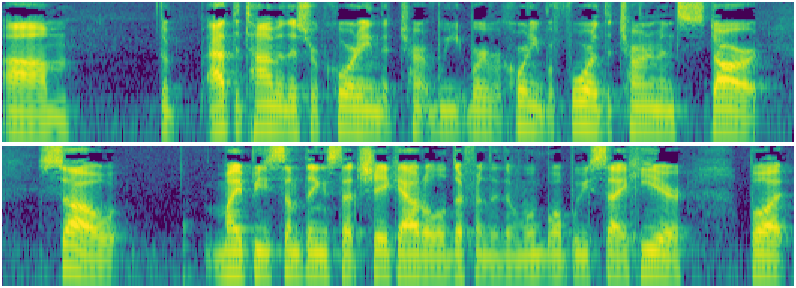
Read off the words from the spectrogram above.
Um, the, at the time of this recording, the we, we're recording before the tournaments start, so might be some things that shake out a little differently than what we say here. But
